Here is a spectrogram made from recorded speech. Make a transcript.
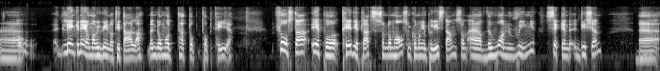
Eh, Länken är om man vill gå in och titta alla, men de har tagit topp top 10. Första är på tredje plats som de har, som kommer in på listan, som är The One Ring Second Edition. Uh,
